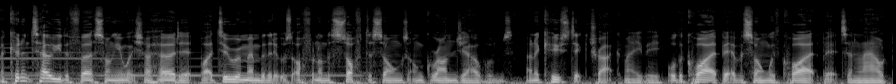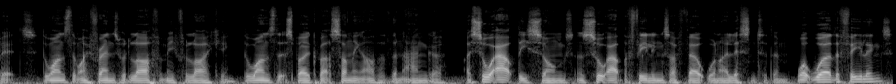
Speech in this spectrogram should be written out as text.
I couldn't tell you the first song in which I heard it, but I do remember that it was often on the softer songs on grunge albums, an acoustic track maybe, or the quiet bit of a song with quiet bits and loud bits, the ones that my friends would laugh at me for liking, the ones that spoke about something other than anger. I sought out these songs and sought out the feelings I felt when I listened to them. What were the feelings?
